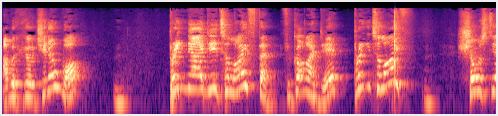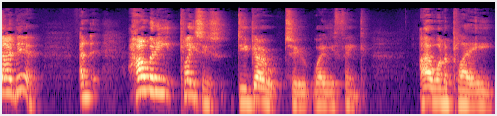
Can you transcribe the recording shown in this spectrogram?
And we could go, do you know what? Bring the idea to life then. If you've got an idea, bring it to life. Show us the idea. And how many places do you go to where you think, I want to play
